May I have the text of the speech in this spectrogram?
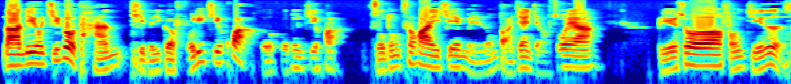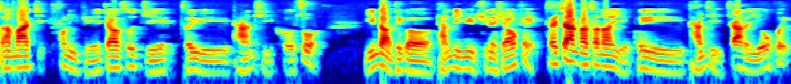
那利用机构团体的一个福利计划和活动计划，主动策划一些美容保健讲座呀，比如说逢节日、三八节、妇女节、教师节，则与团体合作，引导这个团体女性的消费，在价格上呢也可以团体价的优惠，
